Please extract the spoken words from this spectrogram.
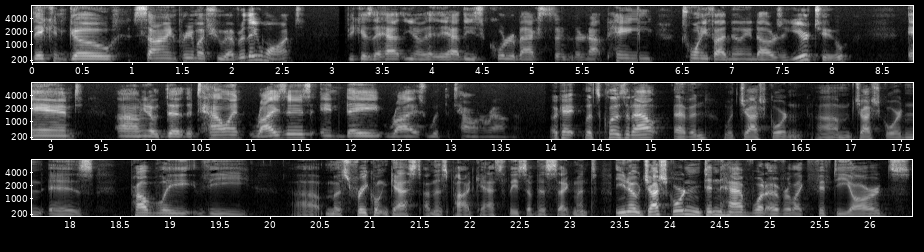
they can go sign pretty much whoever they want because they have you know they have these quarterbacks that they're not paying twenty five million dollars a year to, and um, you know the the talent rises and they rise with the talent around them. Okay, let's close it out, Evan, with Josh Gordon. Um, Josh Gordon is probably the uh, most frequent guest on this podcast, at least of this segment. You know, Josh Gordon didn't have what over like fifty yards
